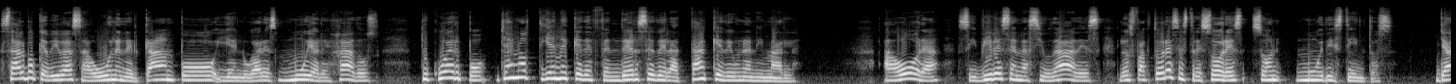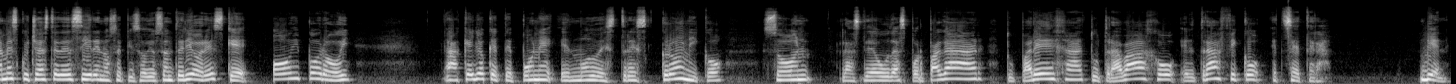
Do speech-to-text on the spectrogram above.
salvo que vivas aún en el campo y en lugares muy alejados, tu cuerpo ya no tiene que defenderse del ataque de un animal. Ahora, si vives en las ciudades, los factores estresores son muy distintos. Ya me escuchaste decir en los episodios anteriores que hoy por hoy aquello que te pone en modo estrés crónico son las deudas por pagar, tu pareja, tu trabajo, el tráfico, etc. Bien,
